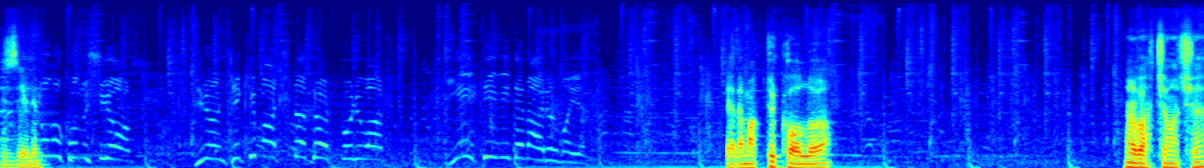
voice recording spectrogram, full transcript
İzleyelim. onu konuşuyor. Bir önceki maçta 4 golü var. EA TV'den ayrılmayın. Kerem Aktürkoğlu. Fenerbahçe maçı.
